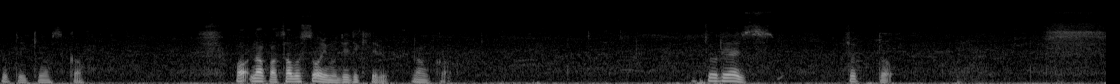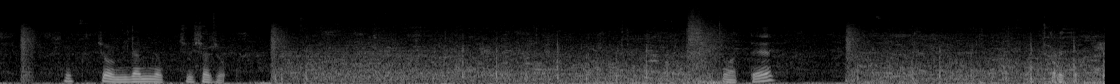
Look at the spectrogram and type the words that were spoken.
ちょっと行きますか。あなんかサブストーリーも出てきてる。なんか。とりあえずちょっと。小福町南の駐車場。ちょっと待って。待ってる。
